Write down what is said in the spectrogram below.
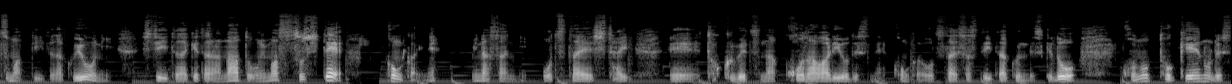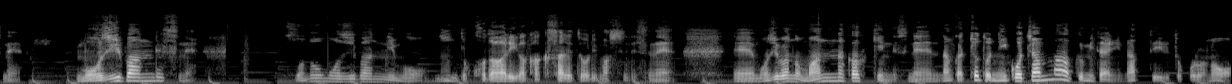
集まっていただくようにしていただけたらなと思います。そして、今回ね、皆さんにお伝えしたい、えー、特別なこだわりをですね、今回お伝えさせていただくんですけど、この時計のですね、文字盤ですね。この文字盤にも、なんとこだわりが隠されておりましてですね、えー、文字盤の真ん中付近ですね、なんかちょっとニコちゃんマークみたいになっているところの、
